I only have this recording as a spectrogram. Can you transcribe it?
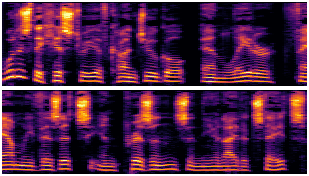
What is the history of conjugal and later family visits in prisons in the United States?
